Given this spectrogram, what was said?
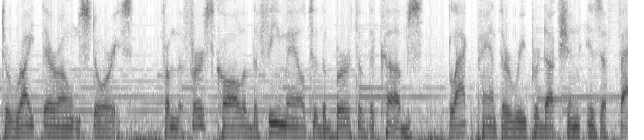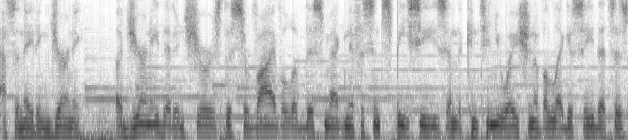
to write their own stories. From the first call of the female to the birth of the cubs, Black Panther reproduction is a fascinating journey, a journey that ensures the survival of this magnificent species and the continuation of a legacy that's as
